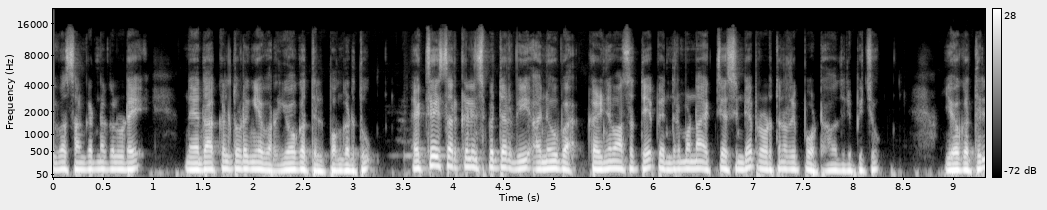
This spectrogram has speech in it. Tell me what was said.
യുവ സംഘടനകളുടെ നേതാക്കൾ തുടങ്ങിയവർ യോഗത്തിൽ പങ്കെടുത്തു. Excise circle inspector V. Anoop കഴിഞ്ഞ മാസത്തെ പെരിന്തൽമണ്ണ എക്സൈസിന്റെ പ്രവർത്തന റിപ്പോർട്ട് അവതരിപ്പിച്ചു. യോഗത്തിൽ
